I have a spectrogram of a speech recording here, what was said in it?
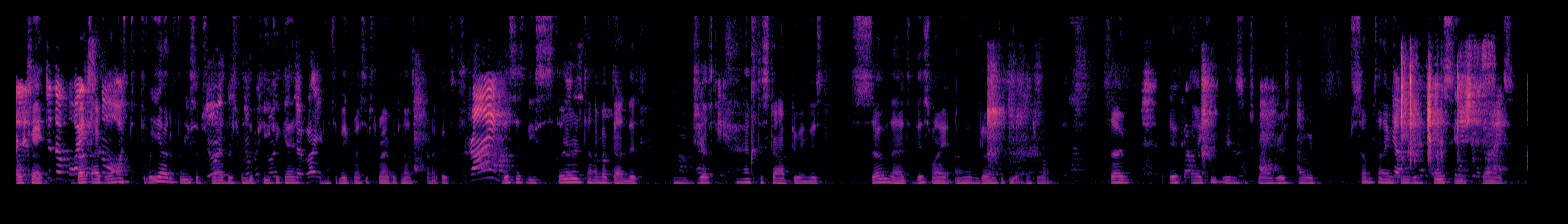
Okay, but I've lost 3 out of 3 subscribers from the peak again. I need to make my subscriber count private. Rhyme. This is the third time I've done this, and you just have to stop doing this, so that this way I am going to be able to off. So, if I keep losing subscribers, I would sometimes even force you guys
